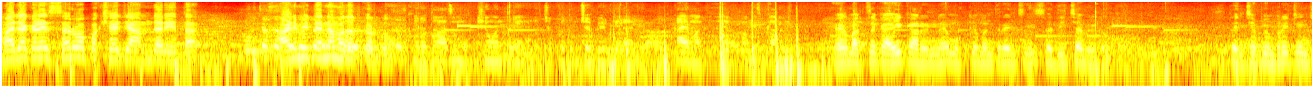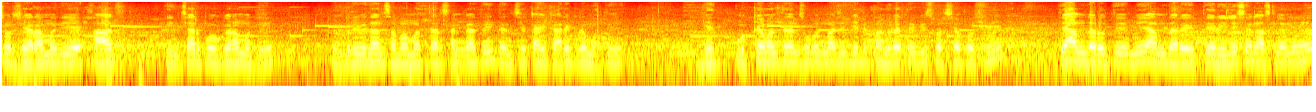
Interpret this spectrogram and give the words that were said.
माझ्याकडे सर्व पक्षाचे आमदार येतात. आणि मी त्यांना मदत करतो. खरं तर आज मुख्यमंत्री चक्क तुमच्या भेटीला आले. काय मागचं कारण? हे मागचं काही कारण नाही. मुख्यमंत्र्यांची सदिच्छा भेट होती. त्यांचे पिंपरी चिंचवड शहरामध्ये आज तीन चार प्रोग्राम होते. पिंपरी विधानसभा मतदारसंघातही त्यांचे काही कार्यक्रम होते. गे मुख्यमंत्र्यांसोबत माझे गेली पंधरा ते वीस वर्षापासून ते आमदार होते. मी आमदार आहे. ते रिलेशन असल्यामुळं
